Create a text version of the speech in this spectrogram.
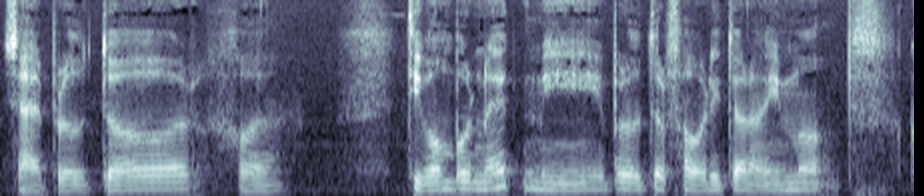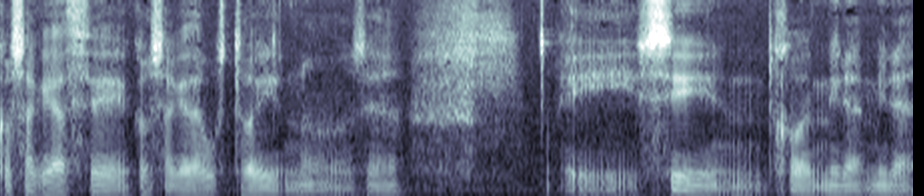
O sea, el productor, joder, Tibón Burnett, mi productor favorito ahora mismo, pf, cosa que hace, cosa que da gusto oír, ¿no? O sea, y sí, joder, mira, mira,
